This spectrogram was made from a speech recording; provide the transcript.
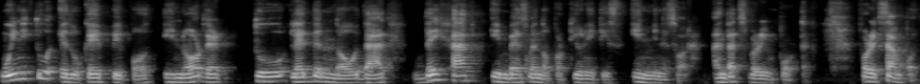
we need to educate people in order to let them know that they have investment opportunities in Minnesota. And that's very important. For example,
